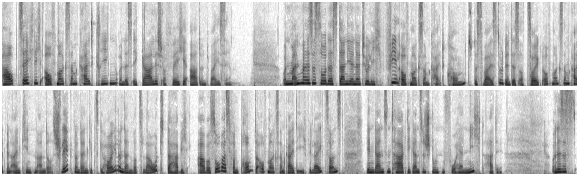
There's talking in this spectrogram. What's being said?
hauptsächlich Aufmerksamkeit kriegen und es egal ist, auf welche Art und Weise. Und manchmal ist es so, dass dann ja natürlich viel Aufmerksamkeit kommt. Das weißt du, denn das erzeugt Aufmerksamkeit, wenn ein Kind ein anderes schlägt und dann gibt es Geheul und dann wird es laut. Da habe ich aber sowas von prompter Aufmerksamkeit, die ich vielleicht sonst den ganzen Tag, die ganzen Stunden vorher nicht hatte. Und es ist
